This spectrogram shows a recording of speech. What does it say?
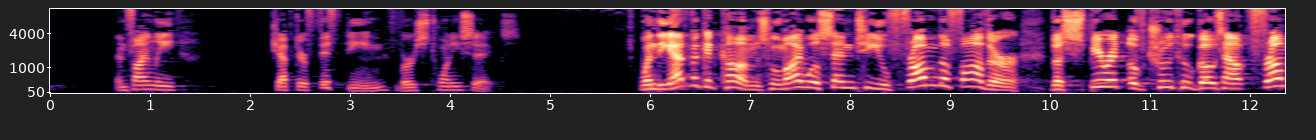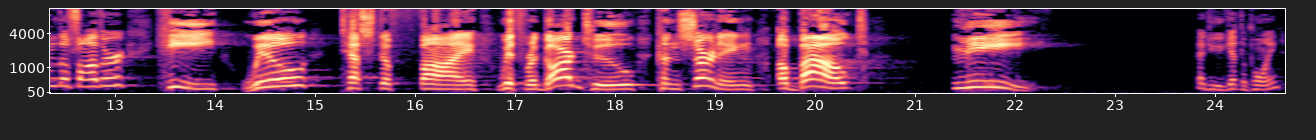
And finally, chapter 15, verse 26. When the advocate comes, whom I will send to you from the Father, the Spirit of truth who goes out from the Father, he will testify with regard to, concerning, about me. Now, do you get the point?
